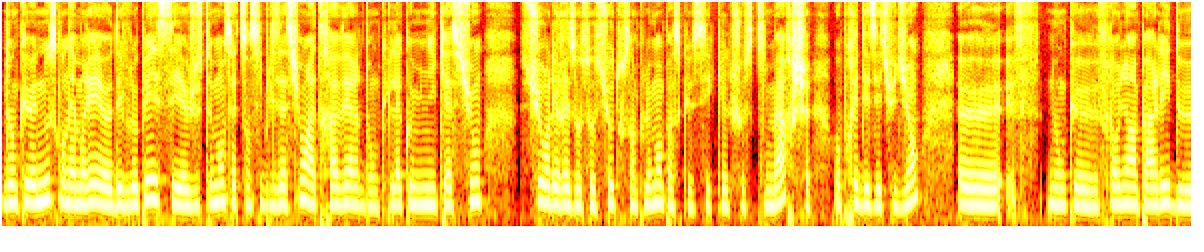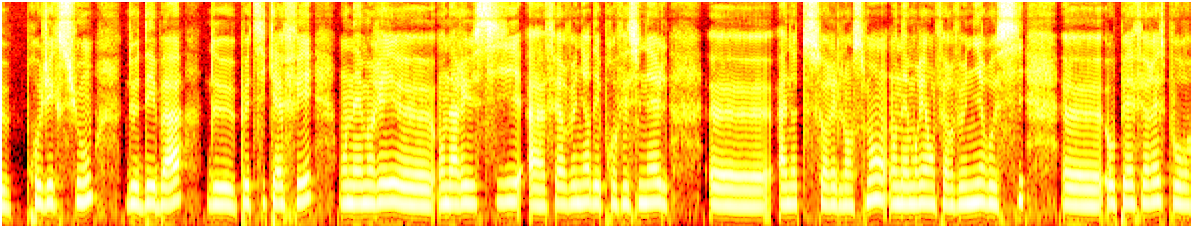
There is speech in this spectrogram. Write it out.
Donc euh, nous, ce qu'on aimerait euh, développer, c'est justement cette sensibilisation à travers donc la communication sur les réseaux sociaux, tout simplement parce que c'est quelque chose qui marche auprès des étudiants. Euh, donc euh, Florian a parlé de projection, de débat, de petits cafés. On aimerait, euh, on a réussi à faire venir des professionnels euh, à notre soirée de lancement. On aimerait en faire venir aussi euh, au PFRS pour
